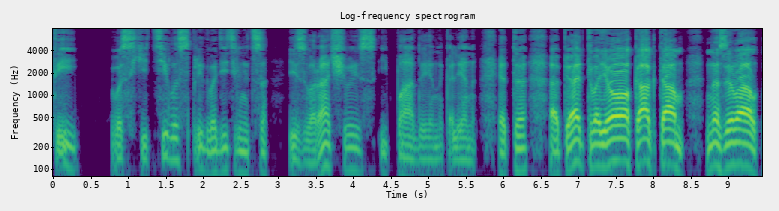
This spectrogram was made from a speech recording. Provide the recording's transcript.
ты!» — восхитилась предводительница, изворачиваясь и падая на колено. «Это опять твое, как там называл?»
